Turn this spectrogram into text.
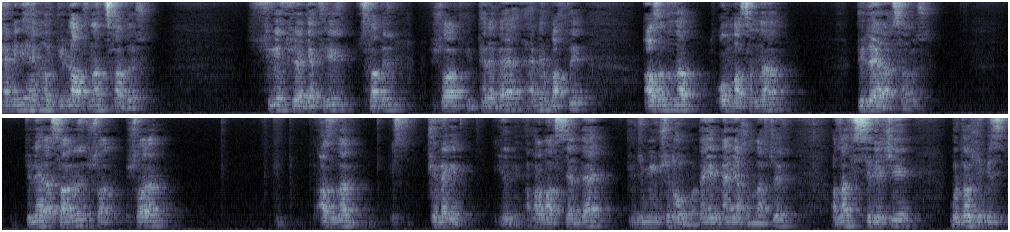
həmini həmin o güllə altından çıxardır. Sürə-sürə gətirir, çıxardır uşaq tərəfə, həmin vaxtı azadı da olmasından güllə yara salır. Güllə yara salır, uşaqlara azından kömək aparmaq istəyəndə gücü mümkün olmur da erməni yaxınlaşır. Azad hiss edir ki, burada ki biz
